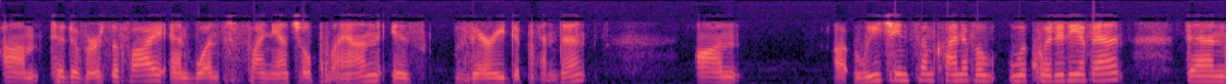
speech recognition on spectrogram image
um, to diversify and one's financial plan is very dependent on uh, reaching some kind of a liquidity event, then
